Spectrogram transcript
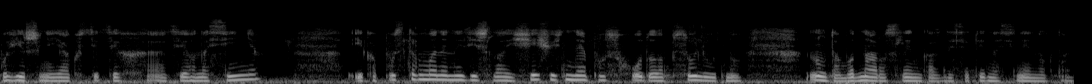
погіршення якості цих, е, цього насіння. І капуста в мене не зійшла, і ще щось не посходило абсолютно ну там одна рослинка з 10 насінинок там.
